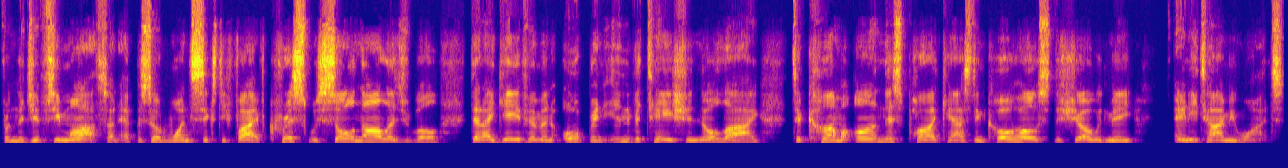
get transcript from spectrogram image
from the Gypsy Moths on episode 165. Chris was so knowledgeable that I gave him an open invitation, no lie, to come on this podcast and co host the show with me anytime he wants.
